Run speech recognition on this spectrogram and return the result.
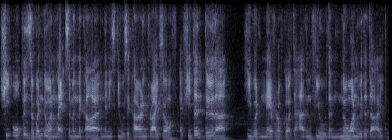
she opens the window and lets him in the car, and then he steals the car and drives off. If she didn't do that, he would never have got to Haddonfield, and no one would have died.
